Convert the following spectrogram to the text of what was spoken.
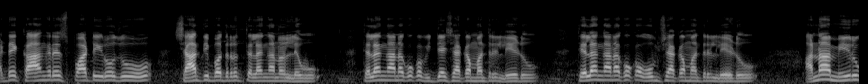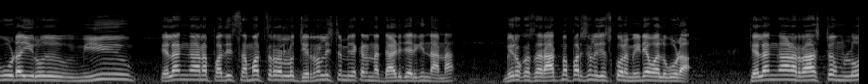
అంటే కాంగ్రెస్ పార్టీ ఈరోజు శాంతి భద్రత తెలంగాణలో లేవు. తెలంగాణకు ఒక విద్యాశాఖ మంత్రి లేడు. తెలంగాణకు ఒక హోంశాఖ మంత్రి లేడు. అన్న మీరు కూడా ఈరోజు మీ తెలంగాణ పది సంవత్సరాల్లో జర్నలిస్ట్ మీద ఎక్కడన్నా దాడి జరిగిందా అన్న? మీరు ఒకసారి ఆత్మపరిశీలన చేసుకోవాలి మీడియా వాళ్ళు కూడా? తెలంగాణ రాష్ట్రంలో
